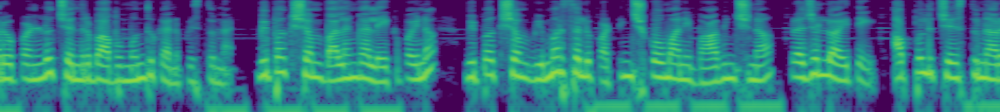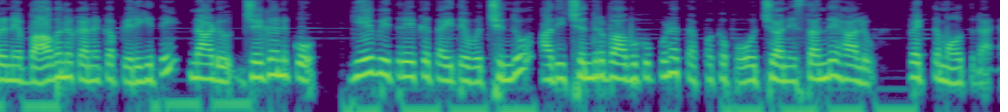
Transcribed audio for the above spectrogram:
ఆరోపణలు చంద్రబాబు ముందు కనిపిస్తున్నాయి. విపక్షం బలంగా లేకపోయినా విపక్షం విమర్శలు పట్టించుకోమని భావించినా ప్రజల్లో అయితే అప్పులు చేస్తున్నారనే భావన కనుక పెరిగితే నాడు జగన్కు ఏ వ్యతిరేకత అయితే వచ్చిందో అది చంద్రబాబుకు కూడా తప్పకపోవచ్చు అనే సందేహాలు వ్యక్తమవుతున్నాయి.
